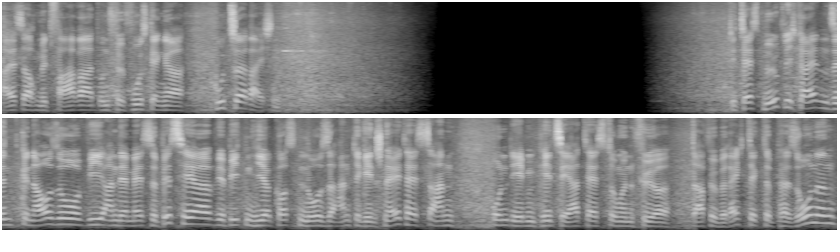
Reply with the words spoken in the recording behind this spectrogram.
als auch mit Fahrrad und für Fußgänger gut zu erreichen. Die Testmöglichkeiten sind genauso wie an der Messe bisher. Wir bieten hier kostenlose Antigen-Schnelltests an und eben PCR-Testungen für dafür berechtigte Personen.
